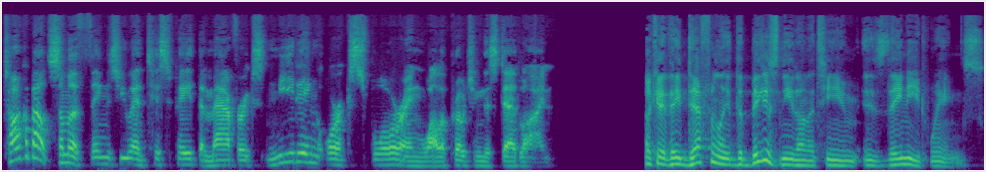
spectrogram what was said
talk about some of the things you anticipate the Mavericks needing or exploring while approaching this deadline. Okay, they definitely the biggest need on the team is they need wings.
